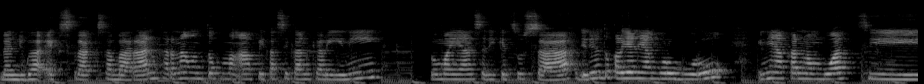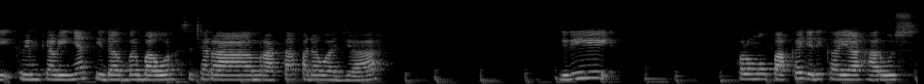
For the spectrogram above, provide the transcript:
dan juga ekstra kesabaran karena untuk mengaplikasikan Kelly ini lumayan sedikit susah. Jadi untuk kalian yang buru-buru ini akan membuat si krim Kelly-nya tidak berbaur secara merata pada wajah. Jadi kalau mau pakai jadi kayak harus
